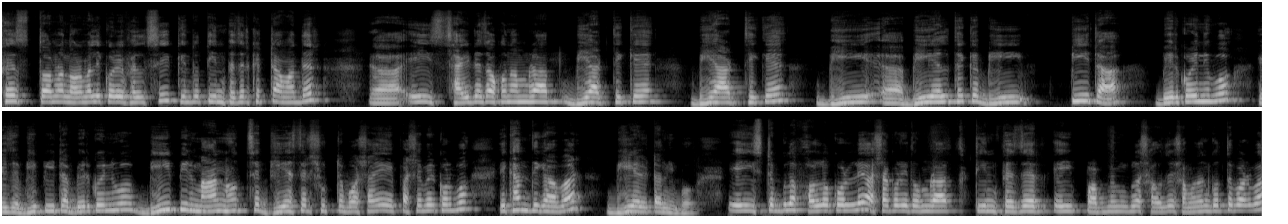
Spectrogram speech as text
ফেজ তো আমরা নর্মালি করে ফেলছি, কিন্তু তিন ফেজের ক্ষেত্রে আমাদের এই সাইডে যখন আমরা ভিআর থেকে ভিআর থেকে ভি ভিএল থেকে ভি পিটা বের করে নিব। এই যে ভিপিটা বের করে নিব। ভিপির মান হচ্ছে ভিএস এর সূত্র বসায় এই পাশে বের করব। এখান থেকে আবার ভিএলটা নিব। এই স্টেপগুলো ফলো করলে আশা করি তোমরা তিন ফেজের এই প্রবলেমগুলো সহজে সমাধান করতে পারবা।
